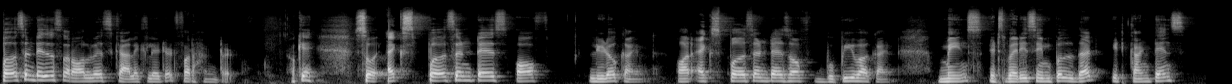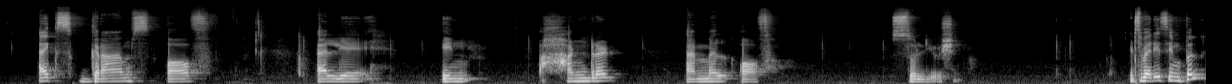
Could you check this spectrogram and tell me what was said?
percentages are always calculated for 100. Okay. So, X percentage of lidocaine or X percentage of bupivacaine means it's very simple that it contains X grams of LA in 100 ml of solution. It's very simple.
